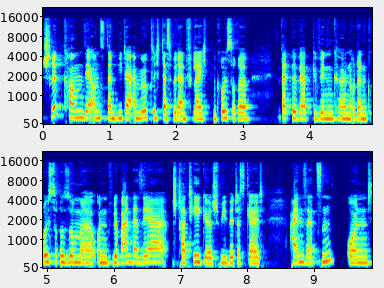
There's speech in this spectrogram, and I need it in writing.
Schritt kommen, der uns dann wieder ermöglicht, dass wir dann vielleicht einen größere Wettbewerb gewinnen können oder eine größere Summe. Und wir waren da sehr strategisch, wie wir das Geld einsetzen. Und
